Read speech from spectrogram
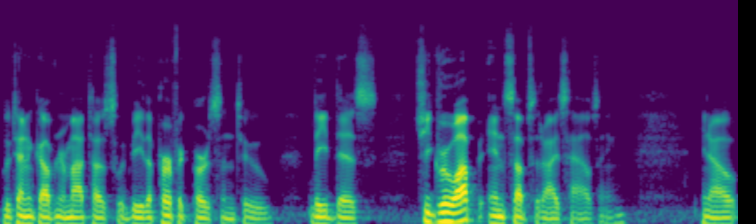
Lieutenant Governor Matos would be the perfect person to lead this. She grew up in subsidized housing. You know,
